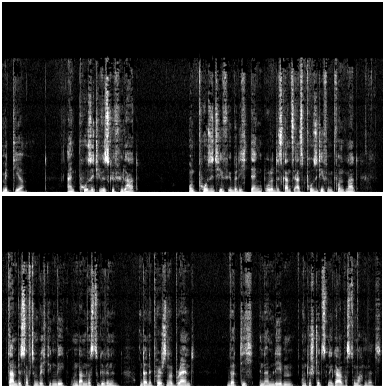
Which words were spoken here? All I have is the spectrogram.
mit dir ein positives Gefühl hat und positiv über dich denkt oder das Ganze als positiv empfunden hat, dann bist du auf dem richtigen Weg und dann wirst du gewinnen. Und deine Personal Brand wird dich in deinem Leben unterstützen, egal was du machen willst.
